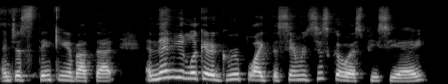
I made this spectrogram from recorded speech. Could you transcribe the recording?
And just thinking about that. And then you look at a group like the san francisco spca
